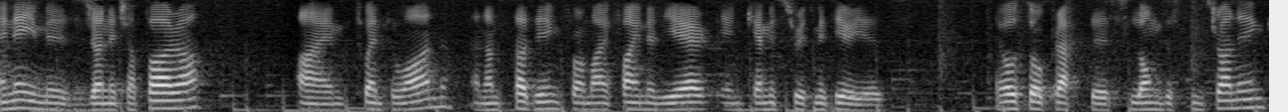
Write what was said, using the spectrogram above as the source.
My name is Gianni Ciappara. I'm 21 and I'm studying for my final year in chemistry with materials. I also practice long distance running,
